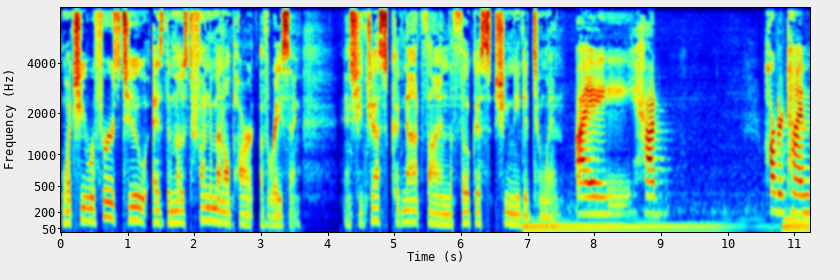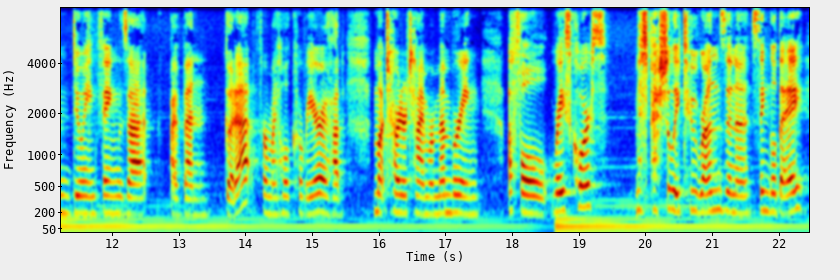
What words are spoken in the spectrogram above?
what she refers to as the most fundamental part of racing, and she just could not find the focus she needed to win. I had harder time doing things that I've been good at for my whole career. I had much harder time remembering a full race course, especially two runs in a single day,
